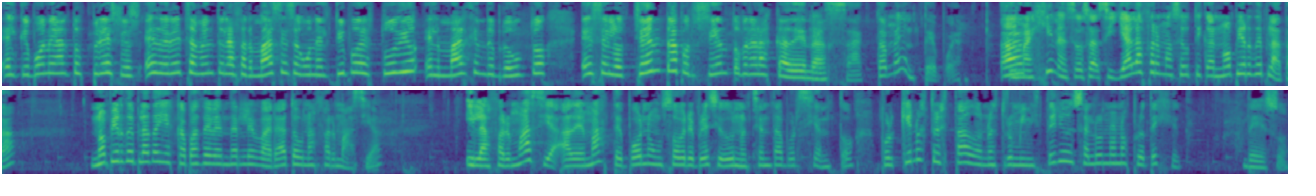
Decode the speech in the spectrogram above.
el que pone altos precios, es derechamente la farmacia. Según el tipo de estudio, el margen de producto es el 80% para las cadenas. Exactamente, pues. Ah. Imagínense, o sea, si ya la farmacéutica no pierde plata, no pierde plata y es capaz de venderle barato a una farmacia, y la farmacia además te pone un sobreprecio de un 80%, ¿por qué nuestro Estado, nuestro Ministerio de Salud no nos protege de eso?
